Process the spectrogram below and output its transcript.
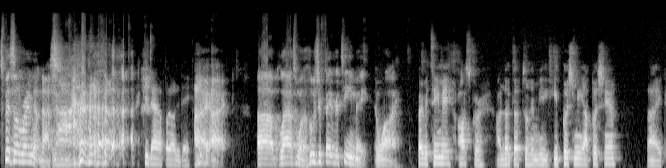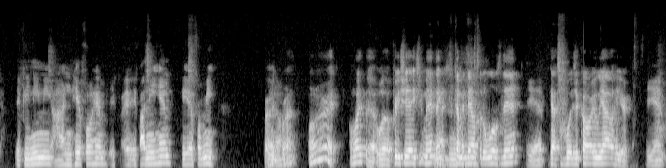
Spit something right now. Nah. Nah. Keep that up for the other day. all right, all right. Uh, last one. Who's your favorite teammate and why? Favorite teammate, Oscar. I look up to him. He he pushed me. I push him. Like if he need me, I'm here for him. If if I need him, he here for me. Right, You know? right. All right. I like that. Well, appreciate you, man. Thank Nice you for coming down to the Wolves Den. Yep. Got your boy Jakari. We out here. Yeah.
